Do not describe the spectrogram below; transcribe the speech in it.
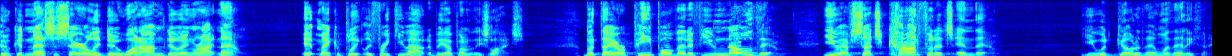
who could necessarily do what I'm doing right now. It may completely freak you out to be up under these lights. But they are people that if you know them, you have such confidence in them, you would go to them with anything.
